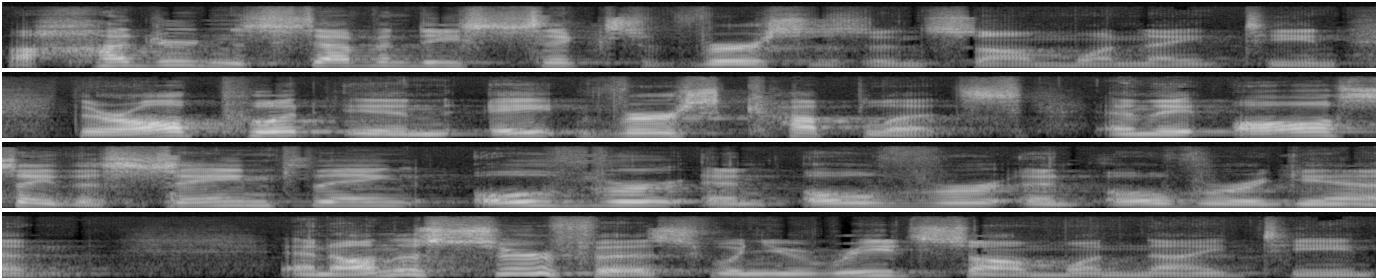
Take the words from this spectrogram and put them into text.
176 verses in Psalm 119. They're all put in eight verse couplets, and they all say the same thing over and over and over again. And on the surface, when you read Psalm 119,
